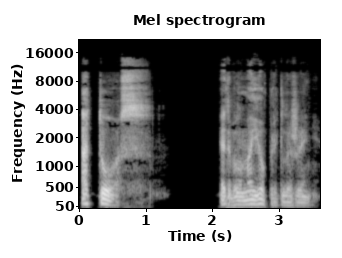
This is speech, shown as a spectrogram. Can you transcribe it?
Атос? Это было мое предложение.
